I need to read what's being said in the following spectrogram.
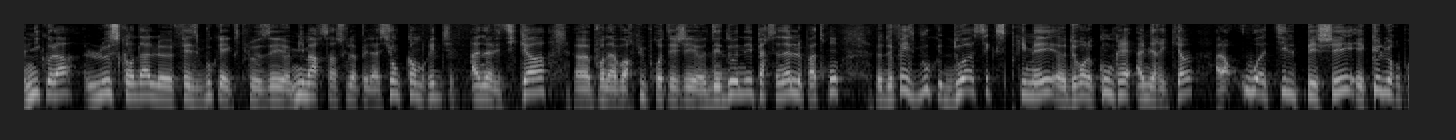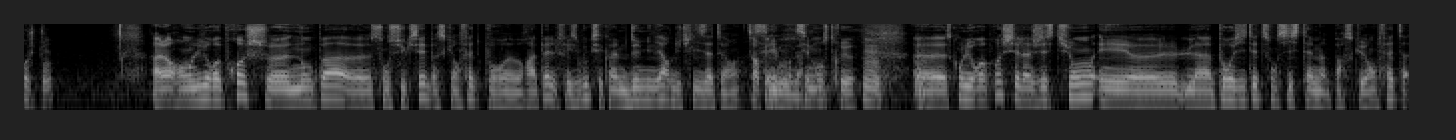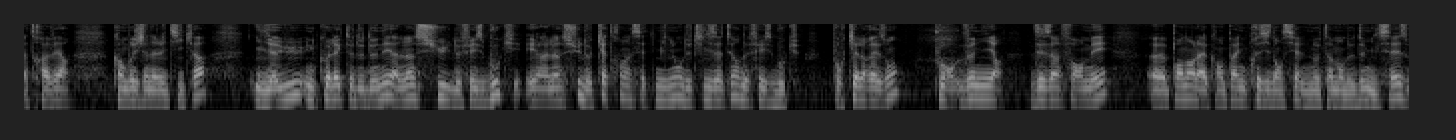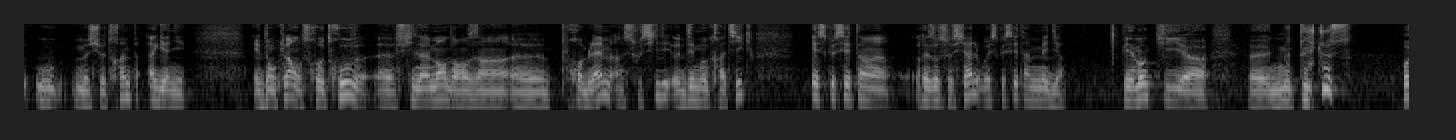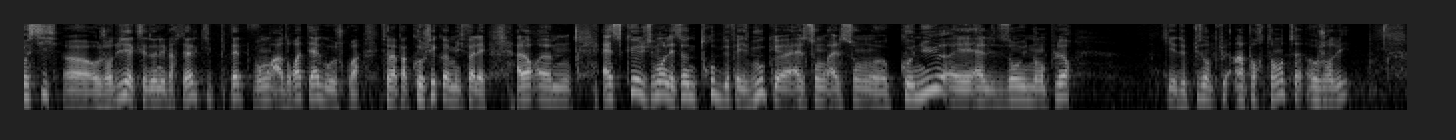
Nicolas, le scandale Facebook a explosé euh, mi-mars hein, sous l'appellation Cambridge Analytica. Euh, pour n'avoir pu protéger euh, des données personnelles, le patron de Facebook doit s'exprimer devant le Congrès américain. Alors où a-t-il péché et que lui reproche-t-on? Alors on lui reproche euh, non pas euh, son succès, parce qu'en fait, pour euh, rappel, Facebook c'est quand même 2 milliards d'utilisateurs. Hein. C'est monstrueux. Mmh. Mmh. ce qu'on lui reproche, c'est la gestion et la porosité de son système, parce qu'en fait, à travers Cambridge Analytica, il y a eu une collecte de données à l'insu de Facebook et à l'insu de 87 millions d'utilisateurs de Facebook. Pour quelles raisons Pour venir désinformer pendant la campagne présidentielle, notamment de 2016, où M. Trump a gagné. Et donc là, on se retrouve euh, finalement dans un euh, problème, un souci euh, démocratique. Est-ce que c'est un réseau social ou est-ce que c'est un média? Finalement, qui nous touche tous aussi aujourd'hui avec ces données personnelles qui peut-être vont à droite et à gauche, quoi, si on n'a pas coché comme il fallait. Alors, est-ce que justement les zones troubles de Facebook, elles sont, elles sont connues et elles ont une ampleur qui est de plus en plus importante aujourd'hui?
